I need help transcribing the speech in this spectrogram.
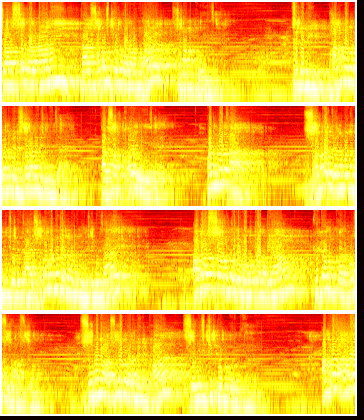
চরস্য কর্মাণি তার সমস্ত কর্মফল সমাপ্ত হয়েছে সে যদি ভাগবত ধর্মের স্মরণে চলে যায়, তার সব ক্ষয় হয়ে যায়। অন্যথা শত জন্ম যদি চলে যায়, শতকোটি জন্ম যদি চলে যায় অবশ্য ভক্তব্যাম কৃতম কর্ম শুভাশুভ। শুভ অশুভ কর্মের ফল সুনিশ্চিত ভোগ করতে হবে। আমরা আরও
